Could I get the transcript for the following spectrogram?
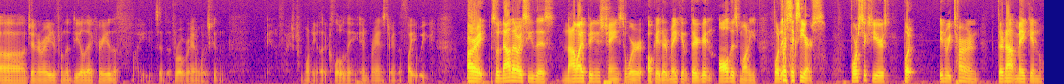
uh, generated from the deal that created the fight incentive program, which can promoting other clothing and brands during the fight week. All right, so now that I see this, now my opinion has changed to where okay, they're making, they're getting all this money, but for it- six years. for six years, but in return, they're not making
